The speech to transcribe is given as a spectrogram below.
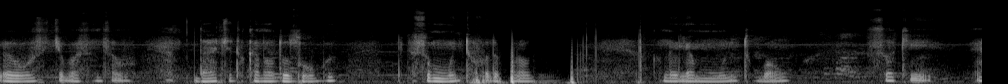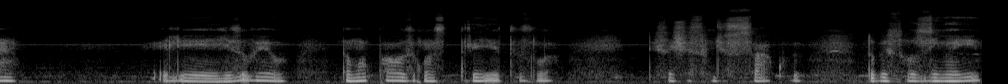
Eu senti bastante saudade do canal do Luba. Eu sou muito canal dele. Ele é muito bom. Só que, é. Ele resolveu dar uma pausa com as tretas lá. Dessa exceção de saco do, do pessoalzinho aí.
